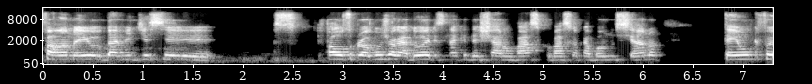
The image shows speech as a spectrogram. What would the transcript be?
falando aí, o Davi disse falou sobre alguns jogadores né, que deixaram o Vasco, o Vasco acabou anunciando tem um que foi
